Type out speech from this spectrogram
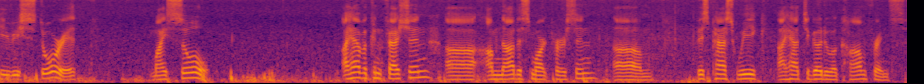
He restoreth my soul. I have a confession. Uh, I'm not a smart person. Um, this past week, I had to go to a conference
